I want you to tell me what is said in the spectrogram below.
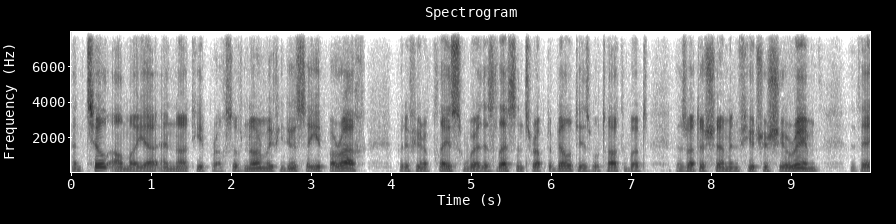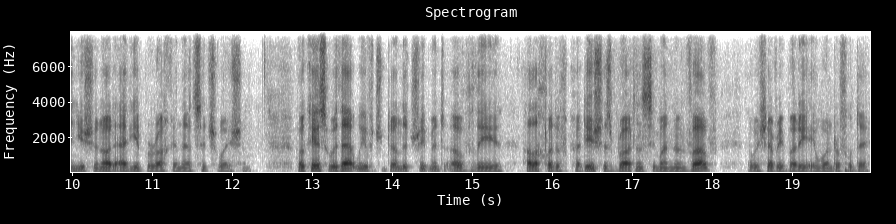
until Almaya and not Yitbarach. So if normally if you do say Yitbarach, but if you're in a place where there's less interruptibility, as we'll talk about Bezrat Hashem in future shiurim, then you should not add Yitbarach in that situation. Okay, so with that, we've done the treatment of the halachot of Kaddish is brought in Siman Nun Vav. I wish everybody a wonderful day.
